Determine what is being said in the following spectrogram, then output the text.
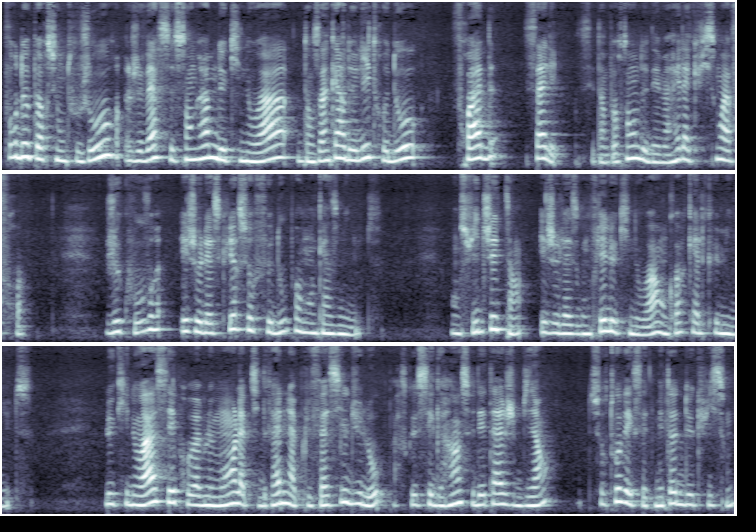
Pour deux portions toujours, je verse 100 g de quinoa dans un quart de litre d'eau froide salée. C'est important de démarrer la cuisson à froid. Je couvre et je laisse cuire sur feu doux pendant 15 minutes. Ensuite, j'éteins et je laisse gonfler le quinoa encore quelques minutes. Le quinoa, c'est probablement la petite graine la plus facile du lot parce que ses grains se détachent bien, surtout avec cette méthode de cuisson,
